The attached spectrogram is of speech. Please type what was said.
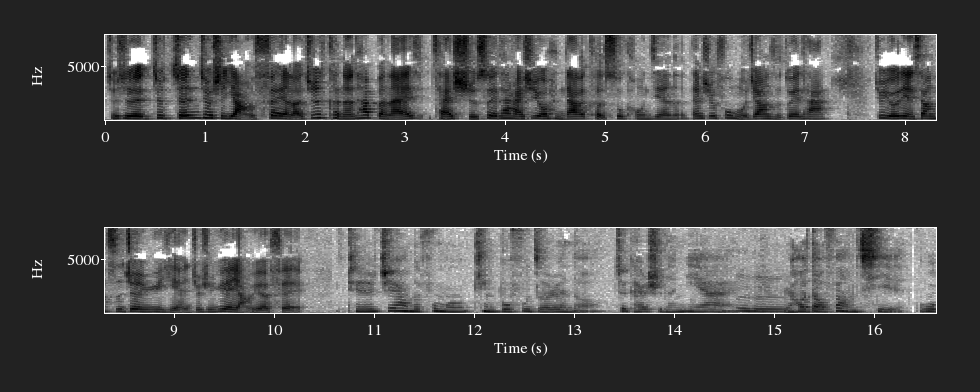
就是就真就是养废了，就是可能他本来才十岁，他还是有很大的可塑空间的，但是父母这样子对他，就有点像自证预言，就是越养越废。其实这样的父母挺不负责任的，最开始的溺爱，嗯然后到放弃，我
